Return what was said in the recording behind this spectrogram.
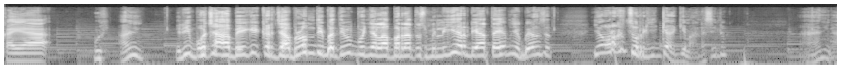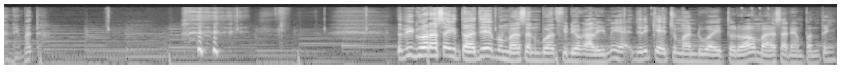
Kayak wih anjing ini bocah ABG kerja belum tiba-tiba punya 800 miliar di ATM-nya bangset ya orang curiga gimana sih lu? Anjing aneh banget tapi gua rasa itu aja ya pembahasan buat video kali ini ya. Jadi kayak cuma dua itu doang bahasan yang penting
